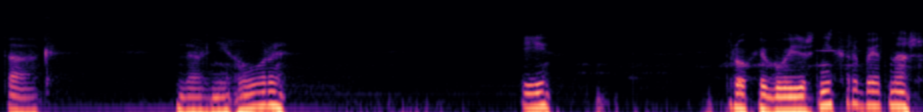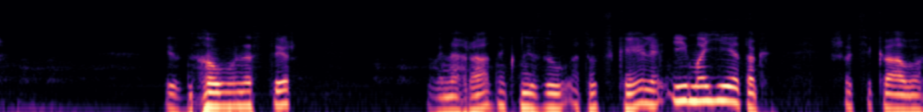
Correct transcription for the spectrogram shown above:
Так. Дальні гори. І трохи ближній хребет наш. І знову монастир. Виноградник внизу, а тут скеля і маєток, що цікаво.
